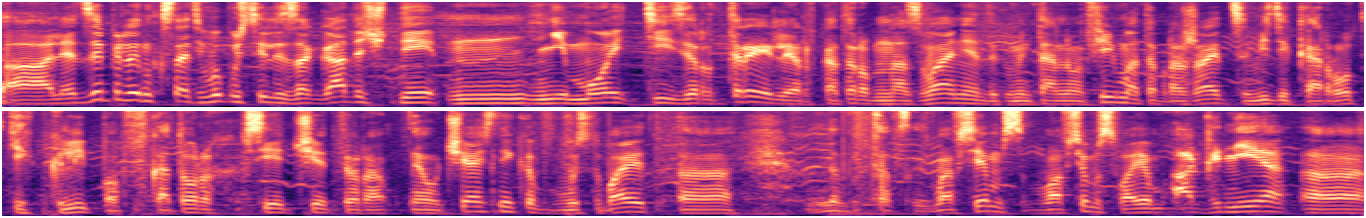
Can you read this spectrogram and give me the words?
А, Led Zeppelin, кстати, выпустили загадочный немой тизер-трейлер, в котором название документального фильма отображается в виде коротких клипов, в которых все четверо участников выступают э, сказать, во, всем, во всем своем огне э,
